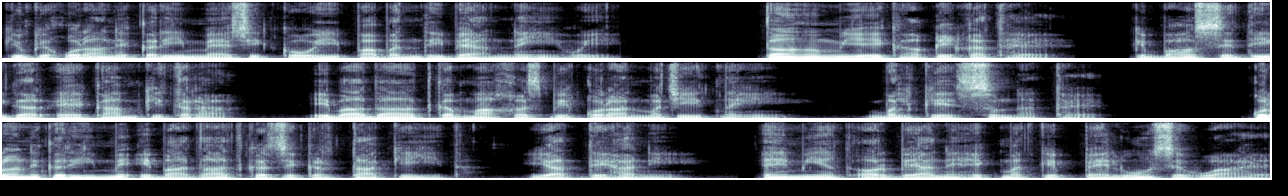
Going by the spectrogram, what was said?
کیونکہ قرآن کریم میں ایسی کوئی پابندی بیان نہیں ہوئی۔ تاہم، یہ ایک حقیقت ہے کہ بہت سے دیگر احکام کی طرح عبادات کا ماخذ بھی قرآن مجید نہیں، بلکہ سنت ہے۔ قرآن کریم میں عبادات کا ذکر تاکید یا دہانی اہمیت اور بیان حکمت کے پہلوؤں سے ہوا ہے۔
